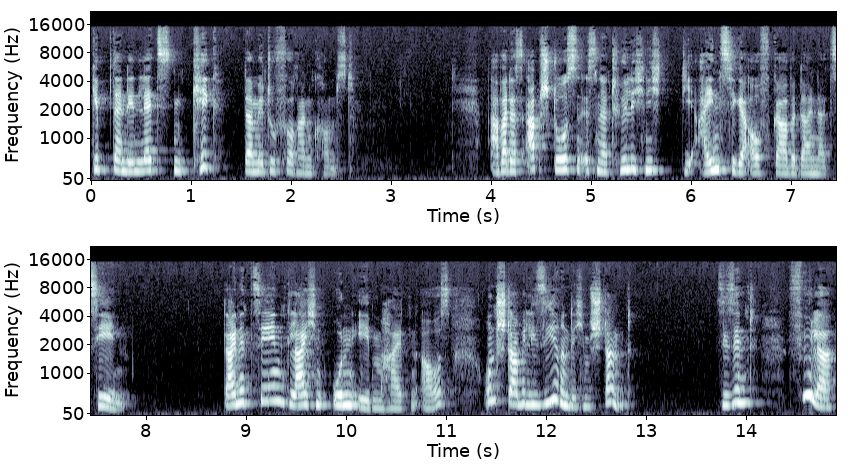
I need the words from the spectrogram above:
gibt dann den letzten Kick, damit du vorankommst. Aber das Abstoßen ist natürlich nicht die einzige Aufgabe deiner Zehen. Deine Zehen gleichen Unebenheiten aus und stabilisieren dich im Stand. Sie sind Fühler,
